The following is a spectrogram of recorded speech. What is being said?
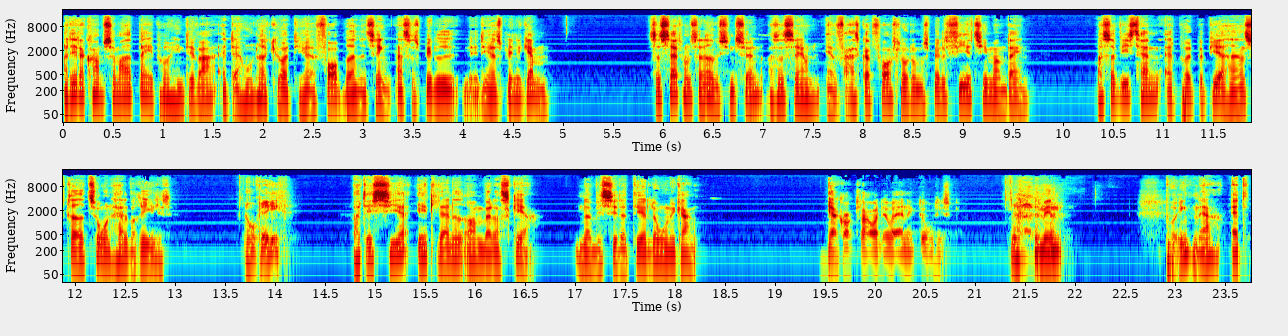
Og det, der kom så meget bag på hende, det var, at da hun havde gjort de her forberedende ting, altså spillet de her spil igennem, så satte hun sig ned med sin søn, og så sagde hun, jeg vil faktisk godt foreslå, at du må spille fire timer om dagen. Og så viste han, at på et papir havde han skrevet to og en halv var rigeligt. Okay. Og det siger et eller andet om, hvad der sker, når vi sætter dialogen i gang. Jeg er godt klar over, at det var anekdotisk. Men pointen er, at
